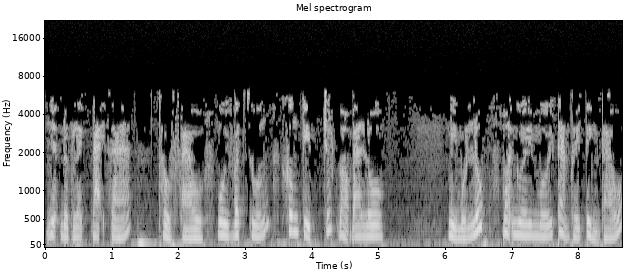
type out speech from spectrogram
nhận được lệnh đại giá, thở phào, ngồi vật xuống, không kịp chút bỏ ba lô. Nghỉ một lúc, mọi người mới cảm thấy tỉnh táo.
